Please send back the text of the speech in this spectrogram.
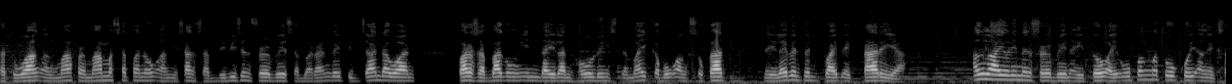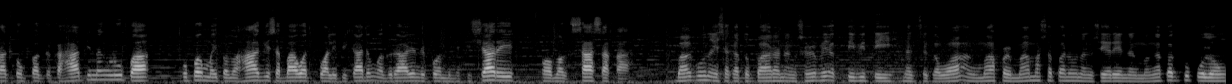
katuwang ang MAFAR Mama sa Pano ang isang subdivision survey sa Barangay Pinsandawan para sa bagong Inday Land Holdings na may kabuang sukat na 11.5 hektarya. Ang layunin ng survey na ito ay upang matukoy ang eksaktong pagkakahati ng lupa upang may pamahagi sa bawat kwalipikadong agrarian reform beneficiary o magsasaka. Bago na isa katuparan ang survey activity, nagsagawa ang MAFAR Mama sa Pano ng serye ng mga pagpupulong,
